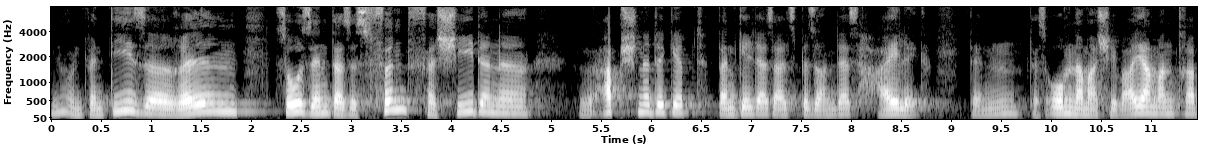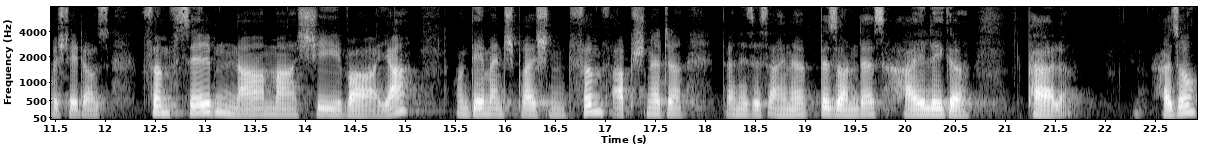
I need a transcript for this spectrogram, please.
Und wenn diese Rillen so sind, dass es fünf verschiedene äh, Abschnitte gibt, dann gilt das als besonders heilig. Denn das Om Namah Shivaya Mantra besteht aus fünf Silben Namah Shivaya und dementsprechend fünf Abschnitte, dann ist es eine besonders heilige Perle. Also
